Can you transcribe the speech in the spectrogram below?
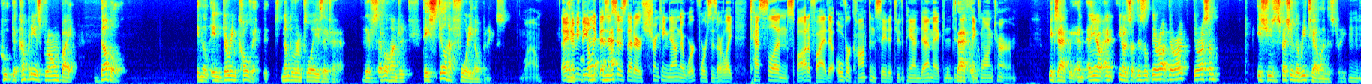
who the company has grown by double in the in during COVID. The number of employees they've had, they have hmm. several hundred. They still have forty openings. Wow. I, and, I, mean, the only businesses that are shrinking down their workforces are like Tesla and Spotify that overcompensated through the pandemic and exactly. didn't think long term. Exactly, and and you know, and you know, so there's a, there are there are there are some issues, especially in the retail industry. Mm-hmm.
